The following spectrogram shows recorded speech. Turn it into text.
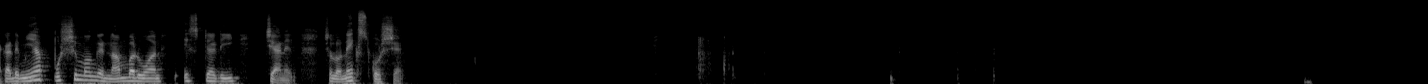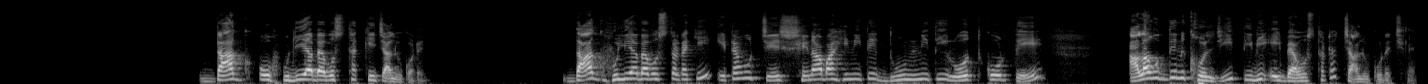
academy app পশ্চিমবঙ্গের নাম্বার ওয়ান স্টাডি চ্যানেল চলো নেক্সট কোশ্চেন দাগ ও হুলিয়া ব্যবস্থা কে চালু করেন? দাগ হুলিয়া ব্যবস্থাটা কি? এটা হচ্ছে সেনাবাহিনীতে দুর্নীতি রোধ করতে আলাউদ্দিন খলজি তিনি এই ব্যবস্থাটা চালু করেছিলেন।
